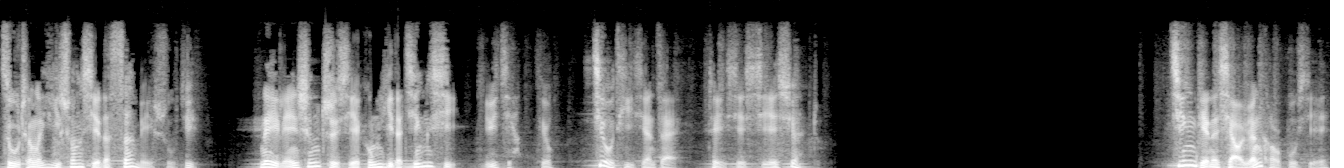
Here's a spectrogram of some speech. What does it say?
组成了一双鞋的三维数据。内联升制鞋工艺的精细与讲究，就体现在这些鞋楦中。经典的小圆口布鞋，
